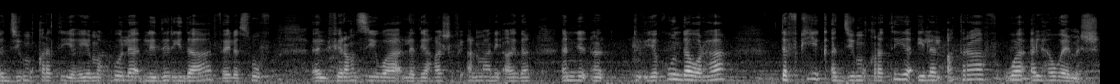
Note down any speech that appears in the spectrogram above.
الديمقراطية. هي مقولة لديريدا الفيلسوف الفرنسي والذي عاش في ألمانيا أيضا أن يكون دورها تفكيك الديمقراطية إلى الأطراف والهوامش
